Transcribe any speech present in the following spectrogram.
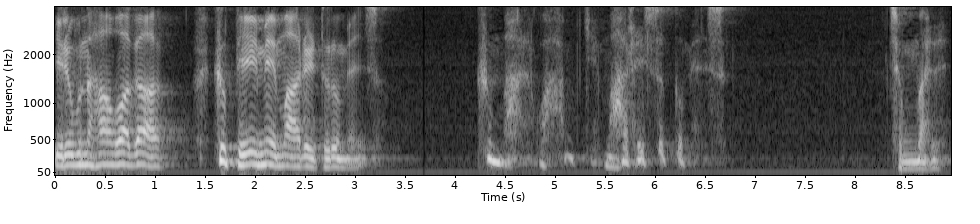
여러분 하와가 그 뱀의 말을 들으면서 그 말과 함께 말을 섞으면서 정말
